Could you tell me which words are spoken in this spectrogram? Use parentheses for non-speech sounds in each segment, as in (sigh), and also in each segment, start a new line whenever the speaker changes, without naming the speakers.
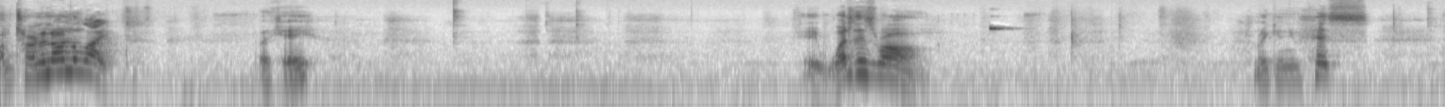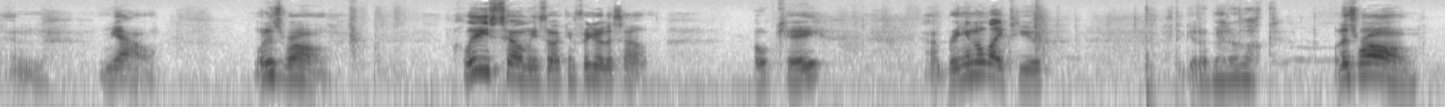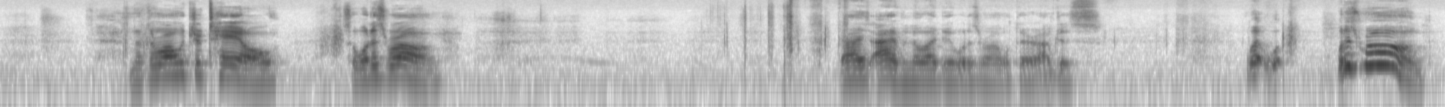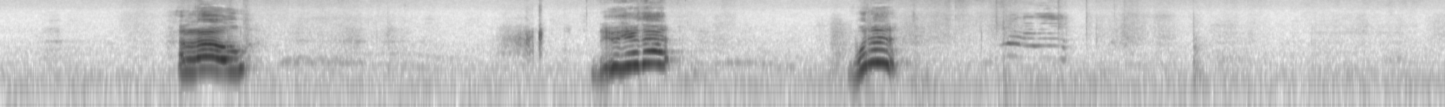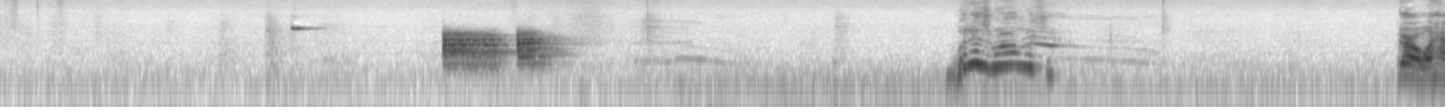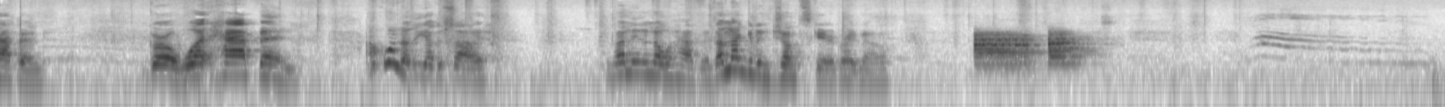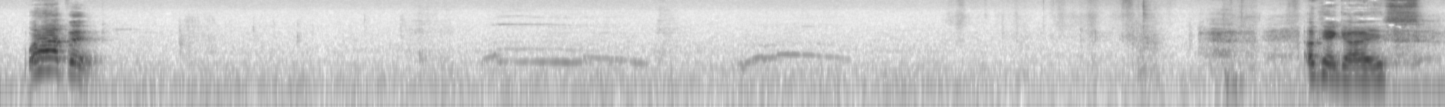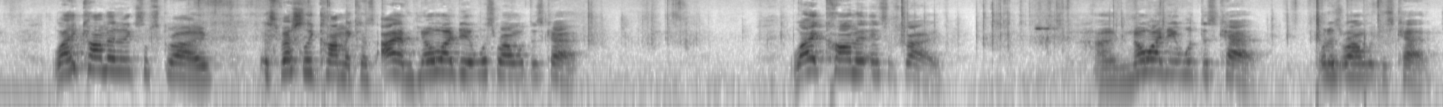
I'm turning on the light. Okay. Okay, what is wrong? Making you hiss and meow. What is wrong? Please tell me so I can figure this out. Okay. I'm bringing the light to you to get a better look. What is wrong? Nothing wrong with your tail. So what is wrong? Guys, I have no idea what is wrong with her. I'm just What what what is wrong? Hello? Do you hear that? What Girl, what happened? Girl, what happened? I'm going to the other side. I need to know what happens. I'm not getting jump scared right now. What happened? Okay, guys. Like, comment, and subscribe. Especially comment, because I have no idea what's wrong with this cat. Like, comment, and subscribe. I have no idea what this cat. What is wrong with this cat?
